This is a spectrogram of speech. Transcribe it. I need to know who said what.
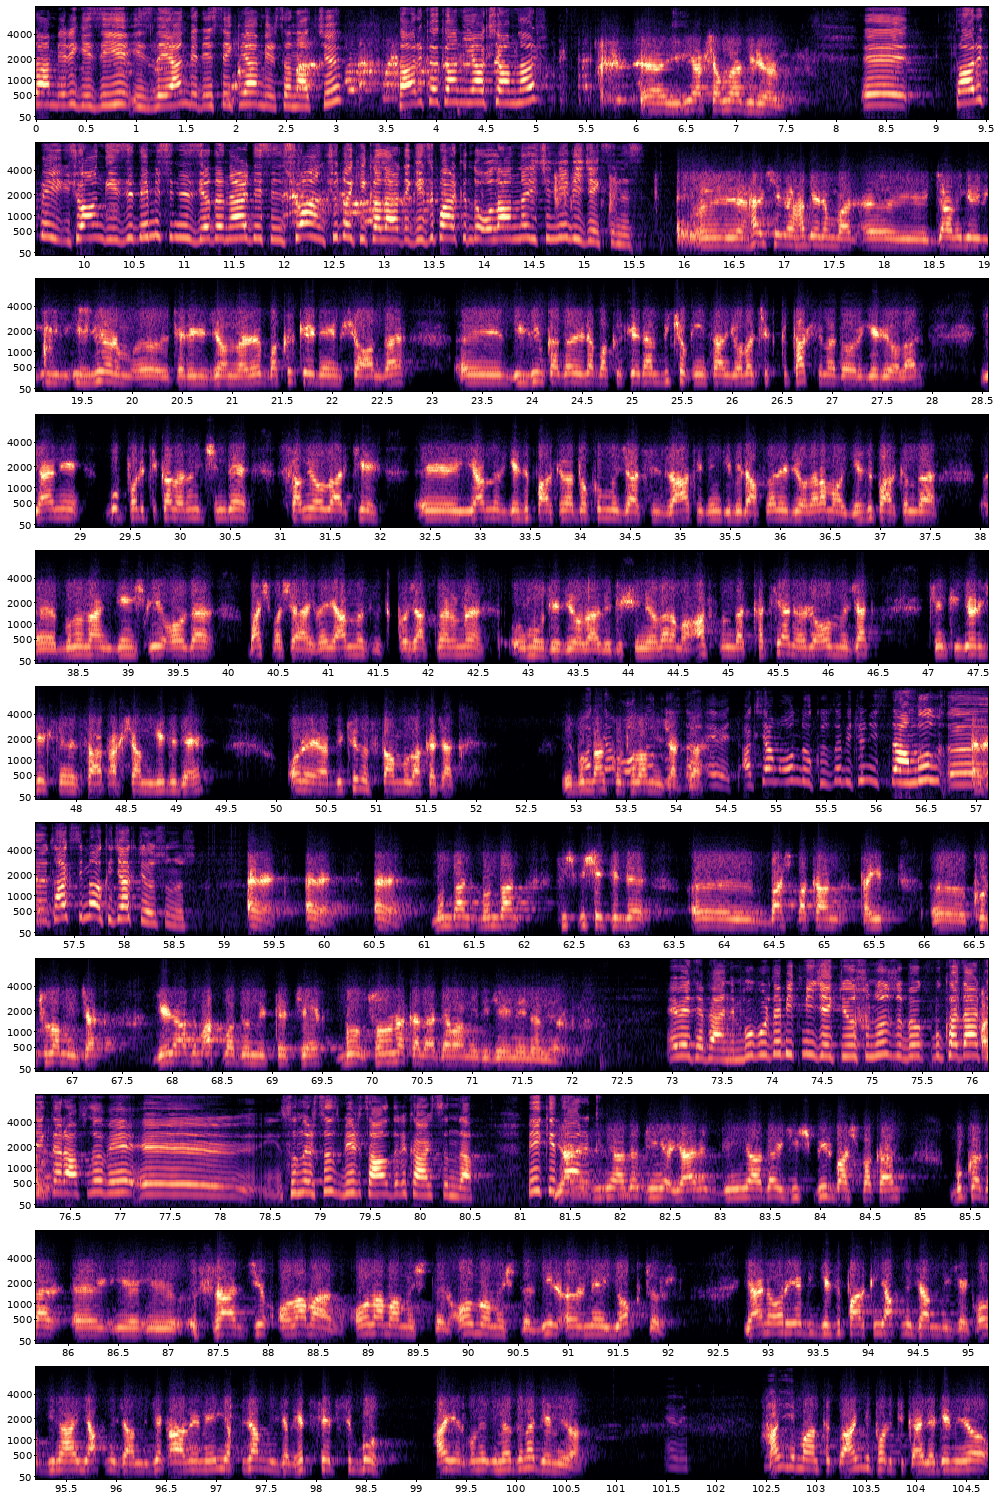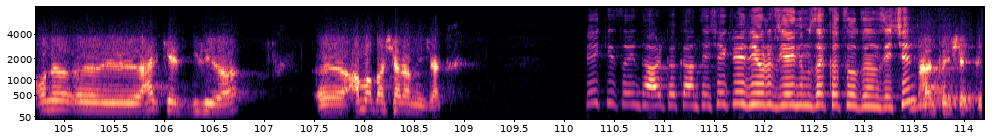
Speaker 1: Yıldan beri Gezi'yi izleyen ve destekleyen bir sanatçı. Tarık Akan iyi akşamlar.
Speaker 2: Ee, iyi akşamlar diliyorum.
Speaker 1: Ee, Tarık Bey şu an Gezi'de misiniz ya da neredesiniz? Şu an şu dakikalarda Gezi Parkı'nda olanlar için ne diyeceksiniz?
Speaker 2: Ee, her şeyden haberim var. Ee, canlı izliyorum e, televizyonları. Bakırköy'deyim şu anda. Ee, bildiğim kadarıyla Bakırköy'den birçok insan yola çıktı. Taksim'e doğru geliyorlar. Yani bu politikaların içinde sanıyorlar ki e, yalnız Gezi Parkı'na dokunmayacağız siz rahat edin gibi laflar ediyorlar ama Gezi Parkı'nda e, bulunan gençliği orada baş başa ve yalnız kalacaklarını umut ediyorlar ve düşünüyorlar ama aslında katiyen öyle olmayacak. Çünkü göreceksiniz saat akşam 7'de oraya bütün İstanbul akacak. Ve bundan
Speaker 1: Akşam
Speaker 2: kurtulamayacaklar.
Speaker 1: 19'da, evet, akşam 19'da bütün İstanbul e,
Speaker 2: Evet.
Speaker 1: Taksim'e akacak diyorsunuz.
Speaker 2: Evet, evet, evet. Bundan bundan hiçbir şekilde e, Başbakan Tayyip e, kurtulamayacak. Geri adım atmadığı müddetçe bu sonuna kadar devam edeceğine inanıyorum.
Speaker 1: Evet efendim bu burada bitmeyecek diyorsunuz. Bu, bu kadar tek
Speaker 2: Hayır.
Speaker 1: taraflı ve e, sınırsız bir saldırı karşısında. Peki
Speaker 2: Yani
Speaker 1: Tarık
Speaker 2: dünyada dünya yani dünyada hiçbir başbakan bu kadar e, e, e, ısrarcı olamaz, olamamıştır, olmamıştır. Bir örneği yoktur. Yani oraya bir gezi parkı yapmayacağım diyecek. O binayı yapmayacağım diyecek. AVM'yi yapacağım diyecek. Hepsi hepsi bu. Hayır bunu inadına demiyor.
Speaker 1: evet.
Speaker 2: Hangi mantıkla, hangi politikayla demiyor onu e, herkes biliyor. E, ama başaramayacak.
Speaker 1: Peki Sayın Tarık Akan teşekkür ediyoruz yayınımıza katıldığınız için.
Speaker 2: Ben teşekkür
